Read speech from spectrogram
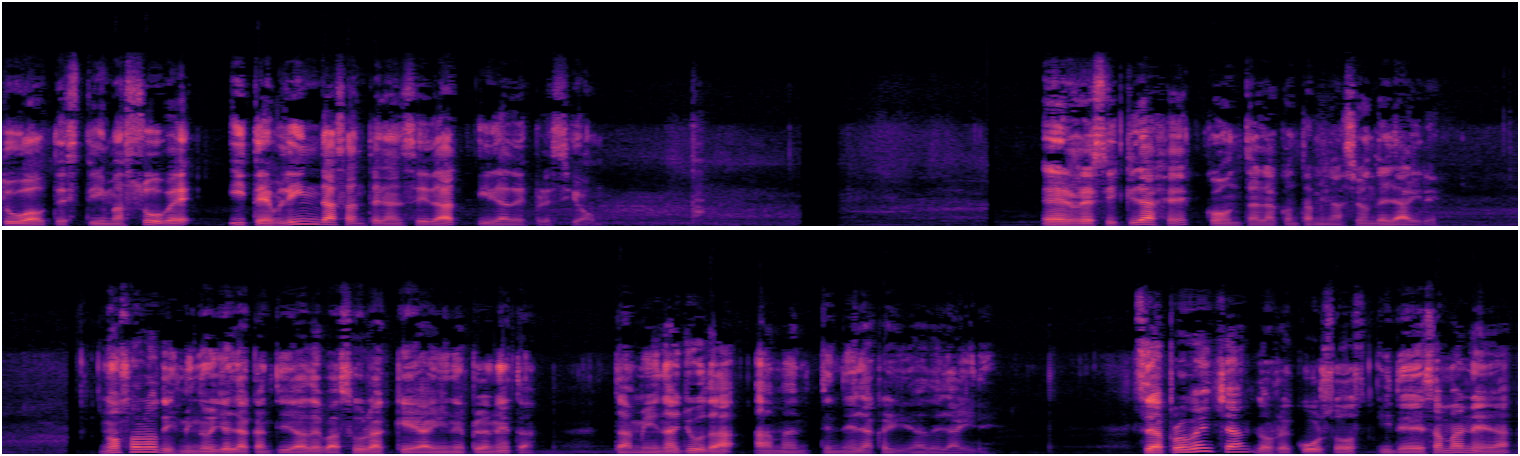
tu autoestima sube y te blindas ante la ansiedad y la depresión. El reciclaje contra la contaminación del aire. No solo disminuye la cantidad de basura que hay en el planeta, también ayuda a mantener la calidad del aire. Se aprovechan los recursos y de esa manera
